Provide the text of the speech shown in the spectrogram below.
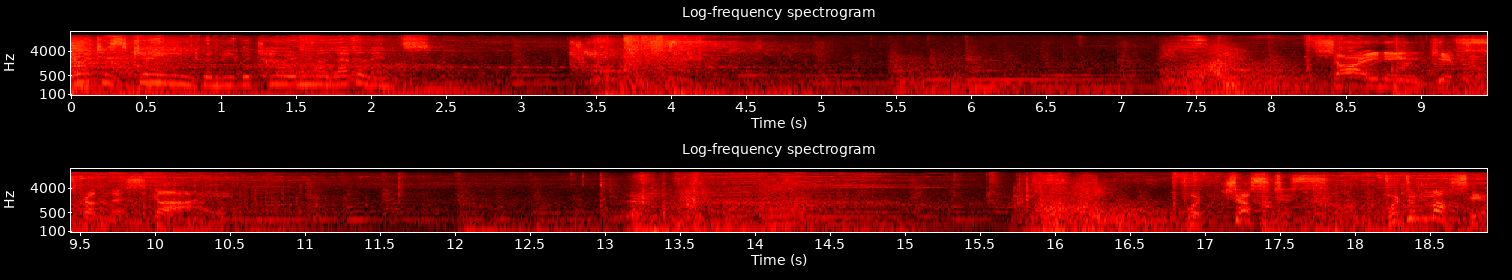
What is gained when we return malevolence? Shining gifts from the sky. For justice. For Demacia.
